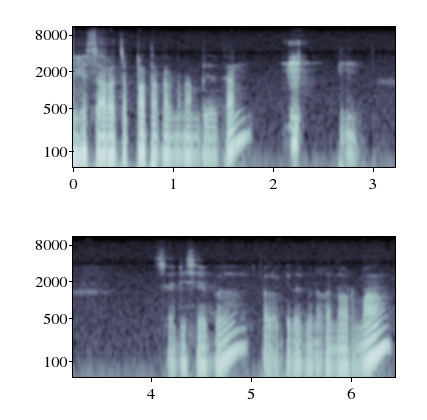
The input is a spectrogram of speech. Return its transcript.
Dia secara cepat akan menampilkan. Saya disable. Kalau kita gunakan normal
